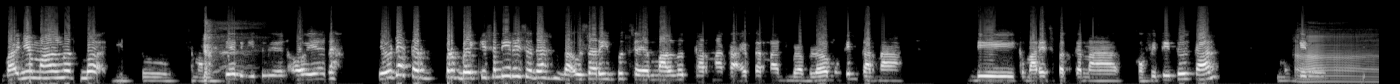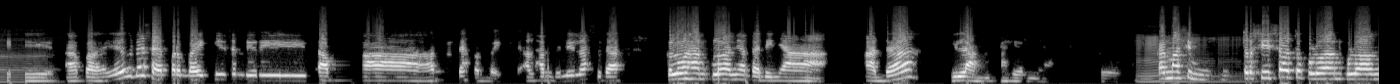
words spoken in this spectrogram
banyak malnut mbak. Gitu. Sama dia digituin. Oh ya dah. Ya udah terperbaiki sendiri sudah. Nggak usah ribut saya malnut karena KF karena di bla bla. Mungkin karena di kemarin sempat kena covid itu kan. Mungkin ah. di, apa. Ya udah saya perbaiki sendiri tanpa udah perbaiki. Alhamdulillah sudah keluhan-keluhannya tadinya ada hilang akhirnya Hmm. Kan masih tersisa tuh keluhan-keluhan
